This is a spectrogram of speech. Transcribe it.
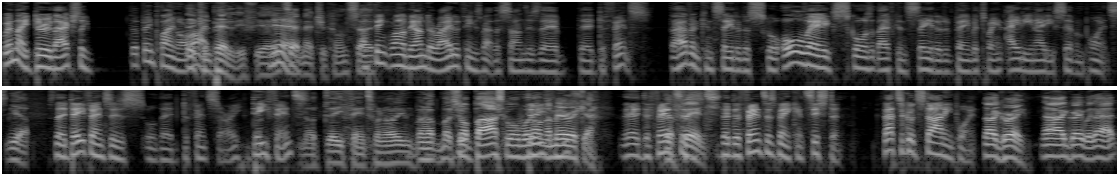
when they do, they actually they've been playing all They're right. competitive, yeah. It's at Metricon, so I think one of the underrated things about the Suns is their their defense. They haven't conceded a score. All their scores that they've conceded have been between 80 and 87 points. Yeah. So their defense is, or their defense, sorry, defense. Not defense. We're not in. We're not, it's not basketball. We're not in America. Their defense, Defense. Is, their defense has been consistent. That's a good starting point. I agree. No, I agree with that.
